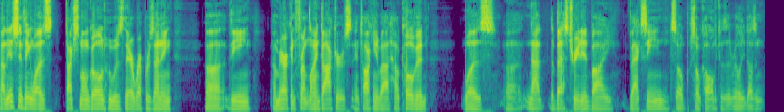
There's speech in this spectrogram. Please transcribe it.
Now, the interesting thing was Dr. Simone Gold, who was there representing uh, the American frontline doctors and talking about how COVID was uh, not the best treated by vaccine, so so called, because it really doesn't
